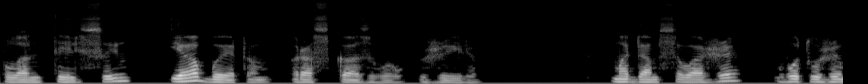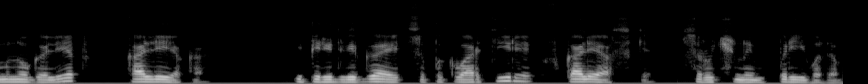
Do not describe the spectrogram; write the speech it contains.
Плантель сын и об этом рассказывал Жилю. Мадам Саваже вот уже много лет калека и передвигается по квартире коляске с ручным приводом.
